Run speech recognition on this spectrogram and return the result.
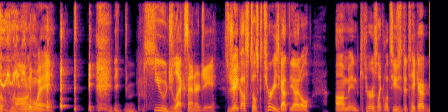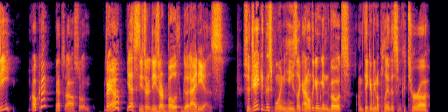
the wrong way. Huge Lex energy. So Jake also tells Katura he's got the idol. Um, and Katura's like, let's use it to take out D. Okay, that's also fair. Yeah. Yes, these are these are both good ideas. So Jake at this point, he's like, I don't think I'm getting votes. I think I'm going to play this in Katura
